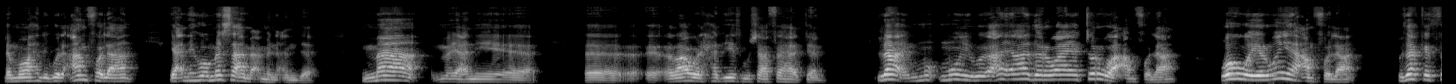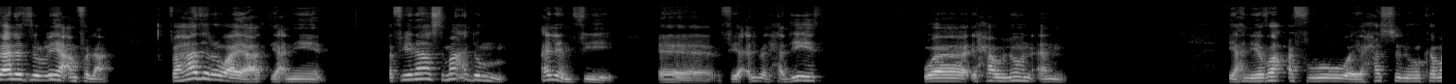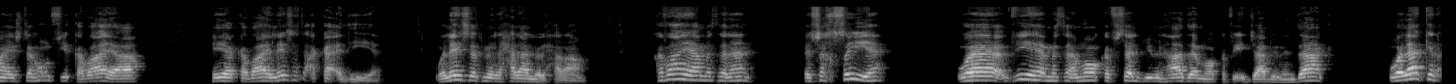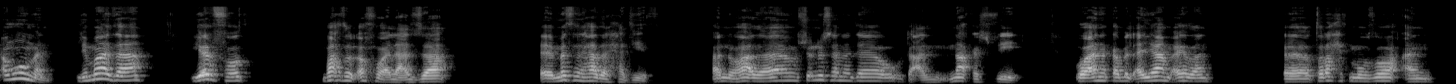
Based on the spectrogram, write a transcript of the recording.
لما واحد يقول عن فلان يعني هو ما سامع من عنده. ما يعني آه، آه، راوي الحديث مشافهة. لا مو هذا رواية تروى عن فلان وهو يرويها عن فلان وذاك الثالث يرويها عن فلان. فهذه الروايات يعني في ناس ما عندهم علم في آه، في علم الحديث ويحاولون أن يعني يضعفوا ويحسنوا كما يشتهون في قضايا هي قضايا ليست عقائدية وليست من الحلال والحرام. قضايا مثلا شخصية وفيها مثلا موقف سلبي من هذا موقف إيجابي من ذاك ولكن عموما لماذا يرفض بعض الأخوة الأعزاء آه، مثل هذا الحديث؟ انه هذا شنو سنده وتعال نناقش فيه. وأنا قبل أيام أيضا آه، طرحت موضوع عن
